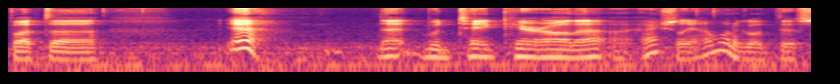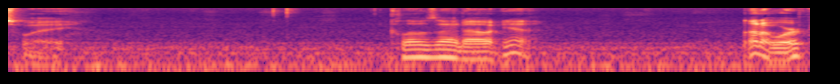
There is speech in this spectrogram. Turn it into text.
But, uh, yeah, that would take care of all that. Uh, actually, I want to go this way. Close that out, yeah. That'll work.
